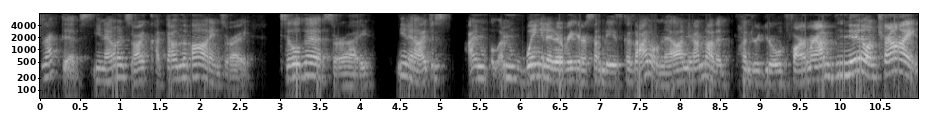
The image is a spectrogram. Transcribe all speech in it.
directives, you know? And so I cut down the vines or I till this or I, you know, I just, I'm, I'm winging it over here some days because I don't know. I mean, I'm not a hundred year old farmer. I'm new. I'm trying.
